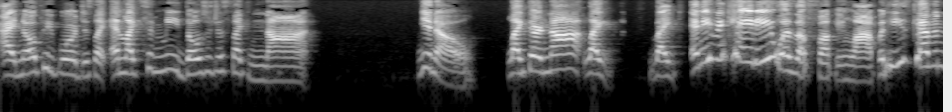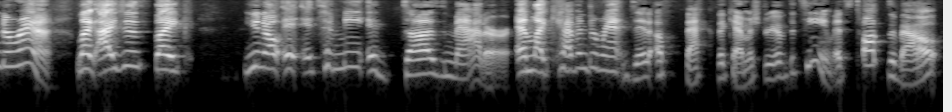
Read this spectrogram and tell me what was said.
I know people are just like, and like to me, those are just like not, you know, like they're not like, like, and even KD was a fucking lot, but he's Kevin Durant. Like, I just like, you know, it, it to me, it does matter. And like Kevin Durant did affect the chemistry of the team. It's talked about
